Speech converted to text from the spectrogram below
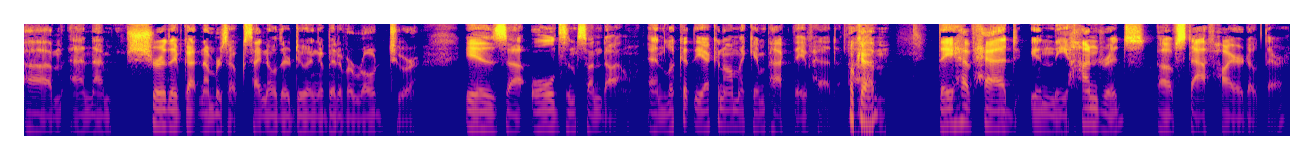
um, and I'm sure they've got numbers out because I know they're doing a bit of a road tour, is uh, Olds and Sundial, and look at the economic impact they've had. Um, Okay. they have had in the hundreds of staff hired out there.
